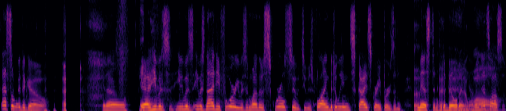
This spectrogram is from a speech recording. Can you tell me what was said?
That's the way to go. You know. Yeah, he was he was he was 94. He was in one of those squirrel suits. He was flying between skyscrapers and missed and hit a building. Uh, a I mean, that's awesome.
